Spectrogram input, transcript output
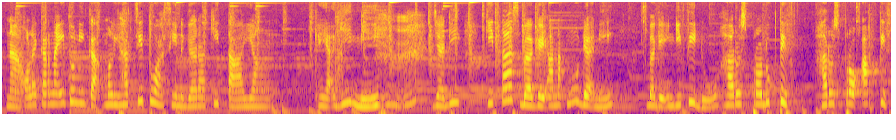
Nah, oleh karena itu nih Kak, melihat situasi negara kita yang kayak gini, jadi kita sebagai anak muda nih, sebagai individu harus produktif, harus proaktif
